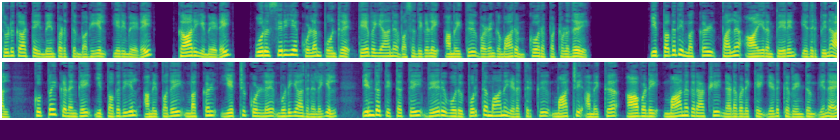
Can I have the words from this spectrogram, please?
சுடுகாட்டை மேம்படுத்தும் வகையில் எரிமேடை காரியமேடை ஒரு சிறிய குளம் போன்ற தேவையான வசதிகளை அமைத்து வழங்குமாறும் கோரப்பட்டுள்ளது. இப்பகுதி மக்கள் பல ஆயிரம் பேரின் எதிர்ப்பினால் குப்பை கிடங்கை இப்பகுதியில் அமைப்பதை மக்கள் ஏற்றுக்கொள்ள முடியாத நிலையில் இந்த திட்டத்தை வேறு ஒரு பொருத்தமான இடத்திற்கு மாற்றி அமைக்க ஆவடை மாநகராட்சி நடவடிக்கை எடுக்க வேண்டும் என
